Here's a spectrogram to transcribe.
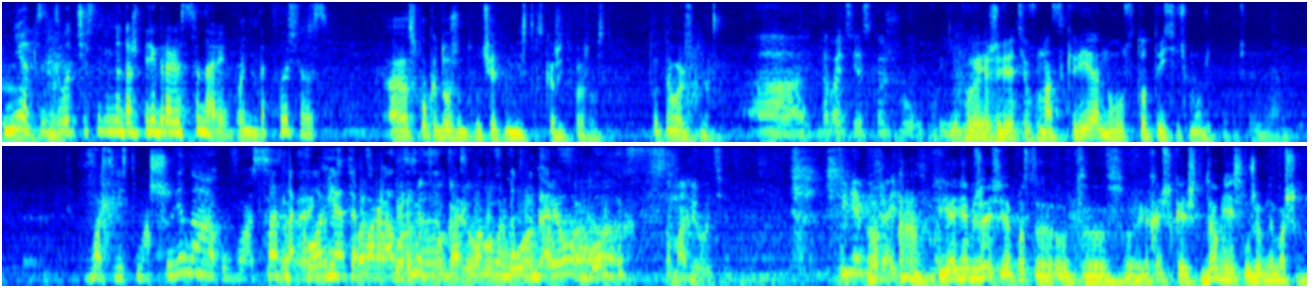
Э, Нет, это вот, честно говоря, мы даже переиграли сценарий. Понятно. Так получилось. А сколько должен получать министр, скажите, пожалуйста? Вот на ваш взгляд. А, давайте я скажу. Вы живете в Москве, ну, 100 тысяч может получать, да. У вас есть машина, у вас, вас накормят. есть аппарат. Вас покормят в Огарево, вас покормят в горках, в, Огарево, в горках. в самолете. Вы не обижаетесь? Но, я не обижаюсь, я просто... Вот, э, я хочу сказать, что да, у меня есть служебная машина.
